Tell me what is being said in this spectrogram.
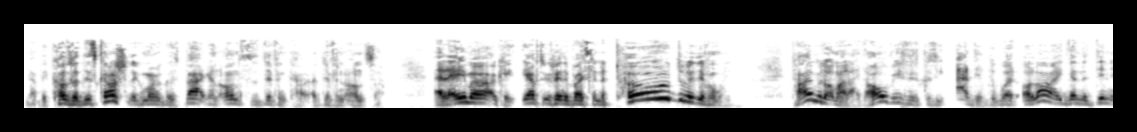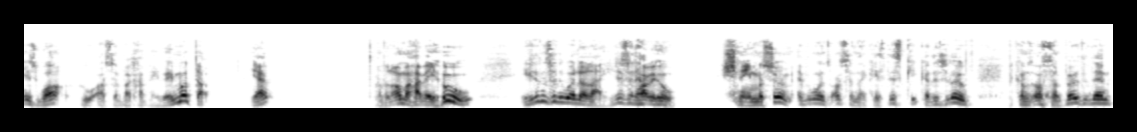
Now, because of this kasha, the Gemara goes back and answers a different, a different answer. Elema, okay, you have to explain the Brisa in a totally different way. Time with Omalai. The whole reason is because he added the word Olai, then the din is what? Who asavachabere muta. Yeah? But Omar who, if he doesn't say the word Olai, he just said who. Shnei Masurim. Everyone's also in that case. This kicker, this loaf, becomes also on both of them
